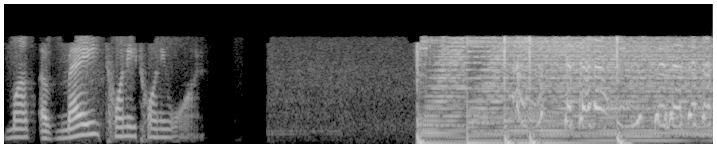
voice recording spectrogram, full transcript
month of May 2021.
